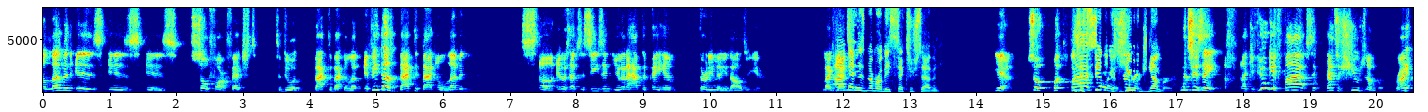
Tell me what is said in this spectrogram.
eleven is is is so far fetched to do a back to back eleven. If he does back to back eleven uh, interception season, you're gonna have to pay him thirty million dollars a year. Like I bet his number will be six or seven. Yeah, so, but five which is still a huge number. Which is a like if you get five, six, that's a huge number, right? Yeah.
